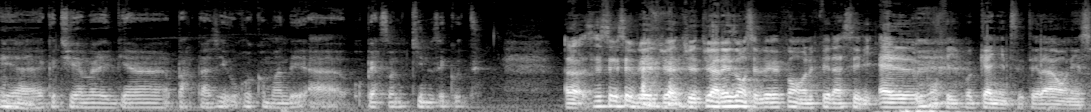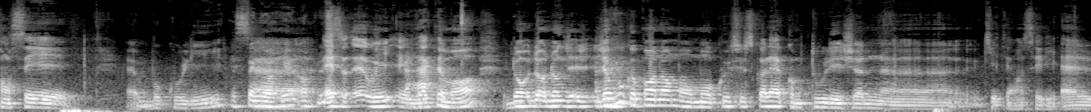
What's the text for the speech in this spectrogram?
Et mhm. euh, que tu aimerais bien partager ou recommander aux personnes qui nous écoutent alors, c'est vrai, tu as, tu, as, raison, c'est vrai quand on fait la série L, qu'on fait Hippocagne, etc., on est censé euh, beaucoup lire. C'est euh, en plus Oui, exactement. Donc, donc, donc j'avoue que pendant mon, mon, cursus scolaire, comme tous les jeunes qui étaient en série L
